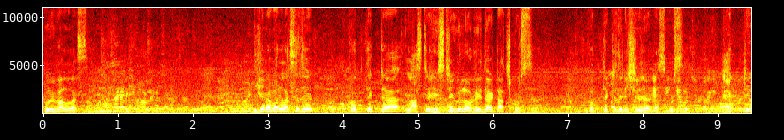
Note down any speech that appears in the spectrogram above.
খুবই ভালো লাগছে। বিষয়টা ভালো লাগছে যে প্রত্যেকটা লাস্টের হিস্ট্রিগুলো হৃদয় টাচ করছে। প্রত্যেকটা জিনিস হৃদয় টাচ করছে। অ্যাক্টিং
